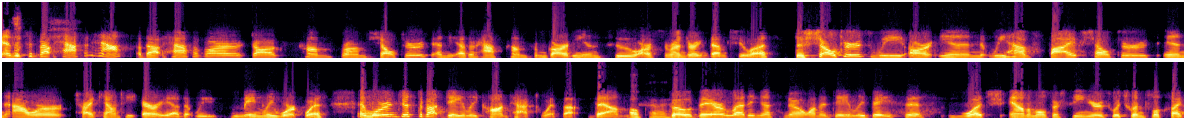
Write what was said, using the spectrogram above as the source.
and it's about half and half. About half of our dogs come from shelters, and the other half come from guardians who are surrendering them to us. The shelters we are in, we have five shelters in our Tri County area that we mainly work with, and we're in just about daily contact with uh, them. Okay. So they're letting us know on a daily basis which animals are seniors, which ones look like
